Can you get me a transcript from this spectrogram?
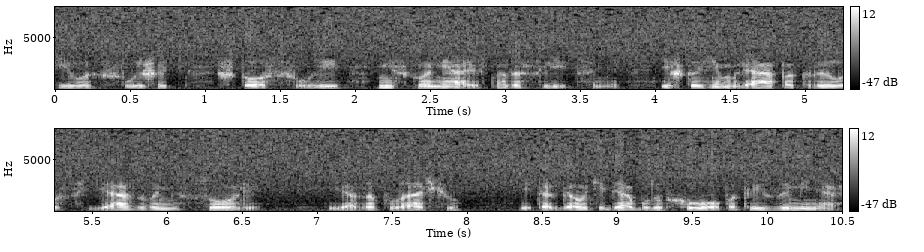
силах слышать, что ослы не склонялись над ослицами, и что земля покрылась язвами соли. Я заплачу, и тогда у тебя будут хлопоты из-за меня».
